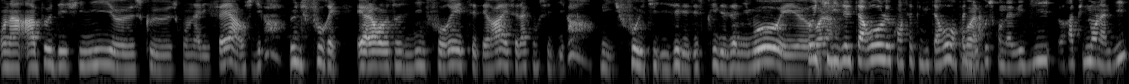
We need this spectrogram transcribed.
on a un peu défini ce que ce qu'on allait faire. on s'est dit, oh, une forêt. Et alors, on s'est dit une forêt, etc. Et c'est là qu'on s'est dit, oh, mais il faut utiliser les esprits des animaux. Il faut utiliser le tarot, le concept du tarot. En fait, du coup, ce qu'on avait dit rapidement lundi.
